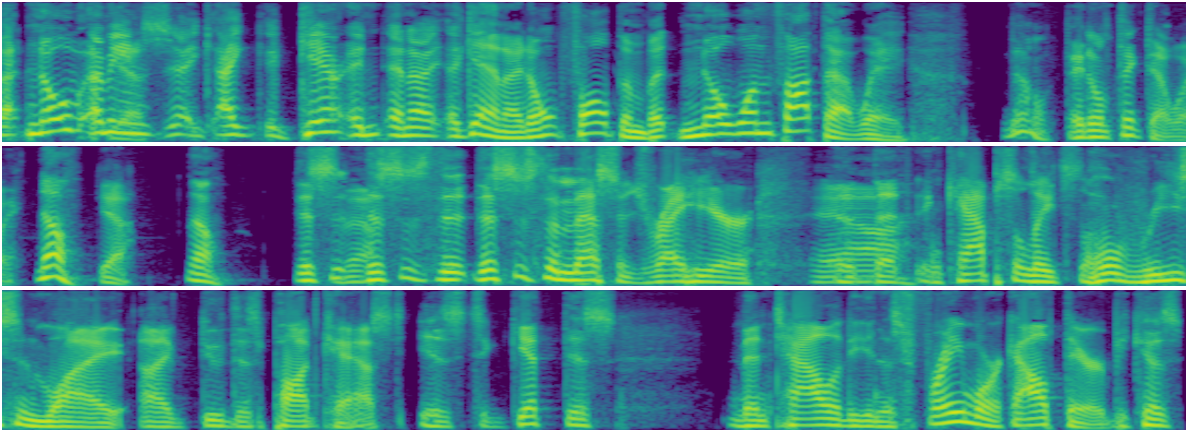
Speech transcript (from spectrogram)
But no, I mean, Yes. I, I guarantee, and, and I, again, I don't fault them, but no one thought that way. no they don't think that way No, yeah no. This is this is the this is the message right here Yeah. that, that encapsulates the whole reason why I do this podcast is to get this mentality and this framework out there because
